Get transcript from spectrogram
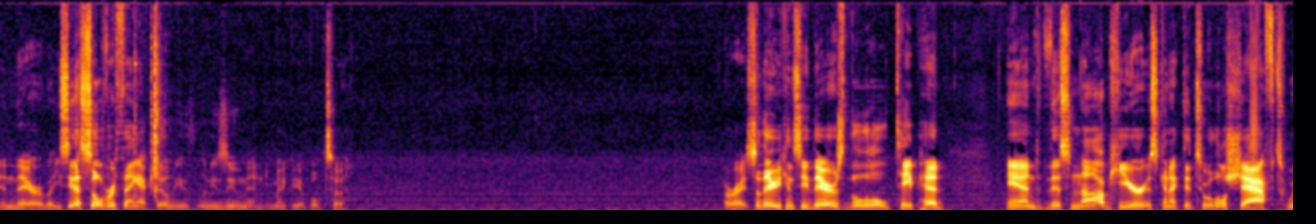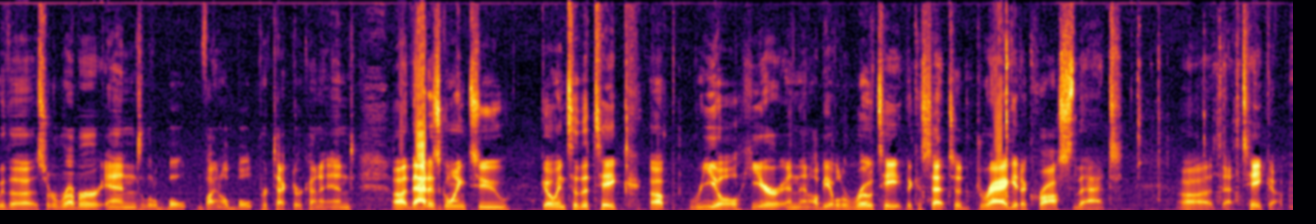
in there, but you see that silver thing? Actually, let me, let me zoom in. You might be able to. All right, so there you can see, there's the little tape head. And this knob here is connected to a little shaft with a sort of rubber end, a little bolt, vinyl bolt protector kind of end. Uh, that is going to go into the take up reel here, and then I'll be able to rotate the cassette to drag it across that, uh, that take up.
